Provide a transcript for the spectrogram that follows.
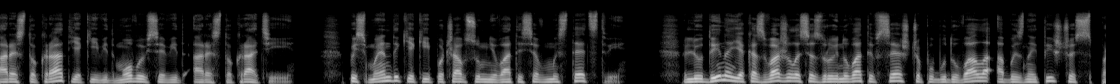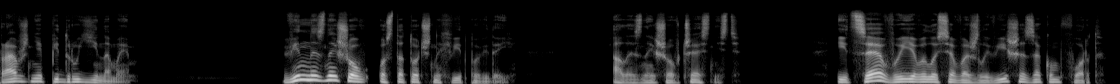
Аристократ, який відмовився від аристократії, письменник, який почав сумніватися в мистецтві, людина, яка зважилася зруйнувати все, що побудувала, аби знайти щось справжнє під руїнами. Він не знайшов остаточних відповідей, але знайшов чесність. І це виявилося важливіше за комфорт.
